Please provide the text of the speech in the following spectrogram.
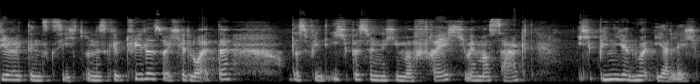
direkt ins Gesicht. Und es gibt viele solche Leute, und das finde ich persönlich immer frech, wenn man sagt, ich bin ja nur ehrlich.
